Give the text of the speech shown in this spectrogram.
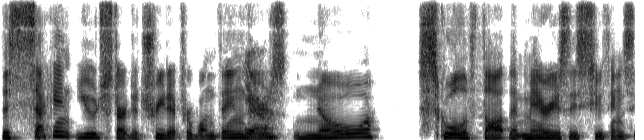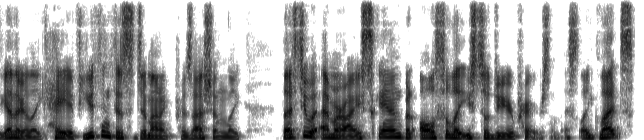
the second you start to treat it for one thing, Yeah. there's no school of thought that marries these two things together. Like, hey, if you think this is demonic possession, like, let's do an MRI scan, but also let you still do your prayers in this. Like, let's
